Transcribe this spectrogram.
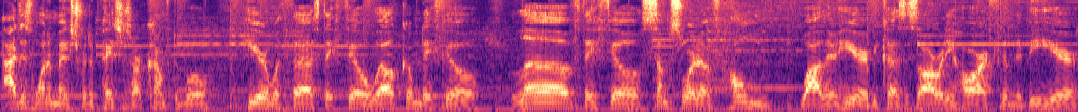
I just want to make sure the patients are comfortable here with us. They feel welcome, they feel loved, they feel some sort of home while they're here because it's already hard for them to be here.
